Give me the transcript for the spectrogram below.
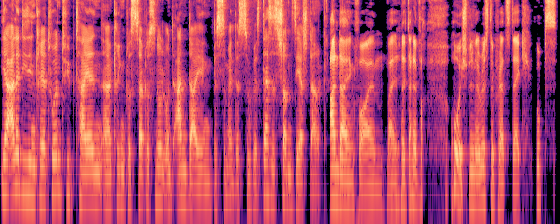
ja, alle, die den Kreaturentyp teilen, äh, kriegen plus 2 plus 0 und Undying bis zum Ende des Zuges. Das ist schon sehr stark. Undying vor allem, weil halt dann einfach, oh, ich spiele ein Aristocrats-Deck. Ups.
